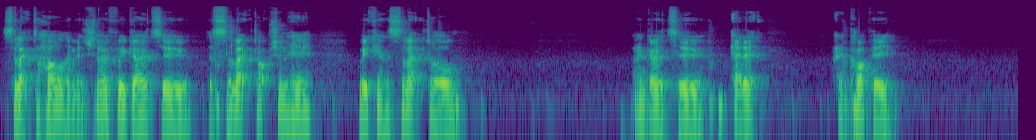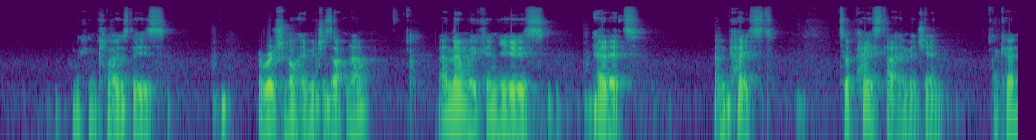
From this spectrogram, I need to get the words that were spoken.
select a whole image. So if we go to the select option here, we can select all and go to edit and copy. We can close these original images up now. And then we can use edit and paste to paste that image in. Okay.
